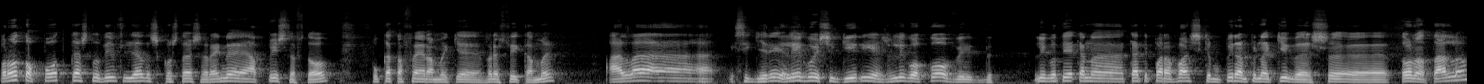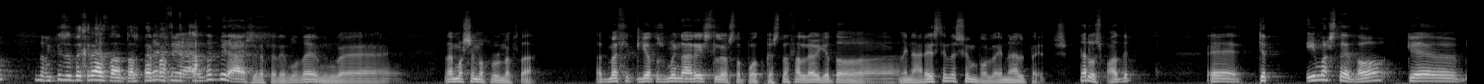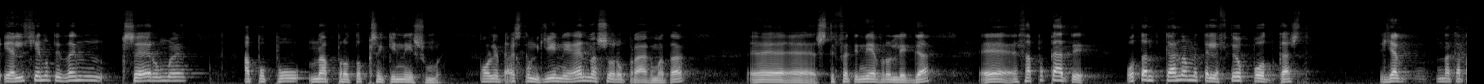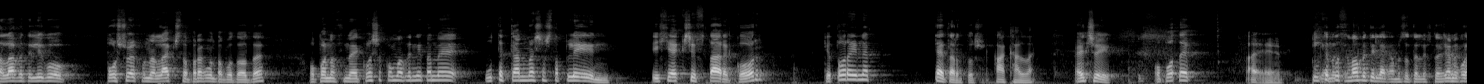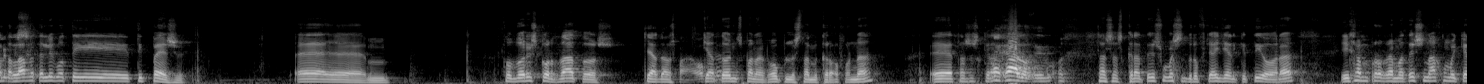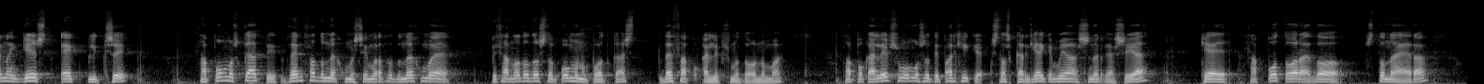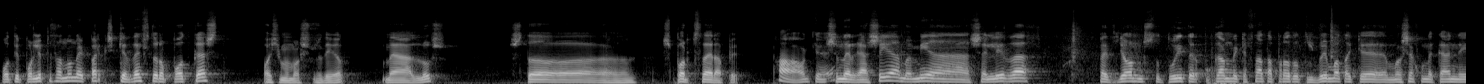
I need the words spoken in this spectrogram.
Πρώτο podcast του 2024. Είναι απίστευτο που καταφέραμε και βρεθήκαμε. Αλλά Οι συγκυρίες. λίγο οι συγκυρίες, λίγο COVID, λίγο τι έκανα κάτι παραβάσεις και μου πήραν πινακίδες ε, το ένα τ' άλλο. Νομίζω δεν χρειάζεται να τα λέμε. Δεν, χρειά- δεν πειράζει ρε παιδί μου, δεν, ε, δεν μας ενοχλούν αυτά. Ε, Μέχρι και για τους μιναρίς λέω στο podcast, δεν θα λέω για το... Μιναρίστη είναι σύμβολο, είναι άλλη περίπτωση. Τέλος πάντων. Ε, και είμαστε εδώ και η αλήθεια είναι ότι δεν ξέρουμε από πού να πρωτοξεκινήσουμε. Πολύ Έχουν γίνει ένα σωρό πράγματα ε, στη φετινή Ευρωλίγκα. Ε, θα πω κάτι. Όταν κάναμε τελευταίο podcast, για να καταλάβετε λίγο πόσο έχουν αλλάξει τα πράγματα από τότε, ο Παναθηναϊκός ακόμα δεν ήταν ούτε καν μέσα στα play-in. Είχε 6-7 ρεκόρ και τώρα είναι τέταρτος. Α, καλά. Έτσι. Οπότε, ε, Ούτε που θυμάμαι τι λέγαμε στο τελευταίο. για να Είναι πολύ καταλάβετε λίγο τι, τι παίζει. Ε, Θοδωρής Κορδάτος Και Αντώνης Παναγόπουλος. και Αντώνης Παναγόπουλος στα μικρόφωνα. Ε, θα, σας κρα... Μεγάλο δίδυμο. θα σας κρατήσουμε συντροφιά για αρκετή ώρα. Είχαμε προγραμματίσει να έχουμε και έναν guest έκπληξη. Θα πω όμως κάτι. Δεν θα τον έχουμε σήμερα, θα τον έχουμε πιθανότατα στο επόμενο podcast. Δεν θα αποκαλύψουμε το όνομα. Θα αποκαλύψουμε όμως ότι υπάρχει και στα σκαριά και μια συνεργασία. Και θα πω τώρα εδώ στον αέρα ότι πολύ πιθανό να υπάρξει και δεύτερο podcast, όχι με εμάς τους δύο, με άλλους, στο Sports Therapy Α, οκ. συνεργασία με μια σελίδα παιδιών στο Twitter που κάνουν και αυτά τα πρώτα τους βήματα και μας έχουν κάνει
